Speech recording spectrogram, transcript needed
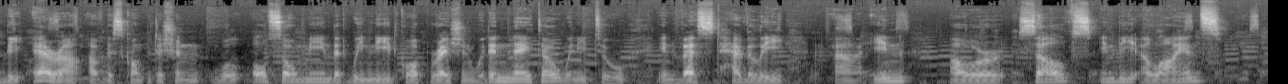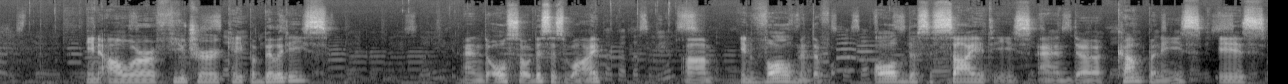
the era of this competition will also mean that we need cooperation within NATO. We need to invest heavily uh, in ourselves in the alliance, in our future capabilities. And also, this is why um, involvement of all the societies and uh, companies is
